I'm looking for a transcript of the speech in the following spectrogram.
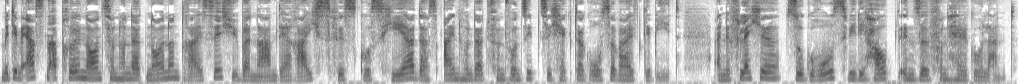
Mit dem 1. April 1939 übernahm der Reichsfiskus Heer das 175 Hektar große Waldgebiet, eine Fläche so groß wie die Hauptinsel von Helgoland.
